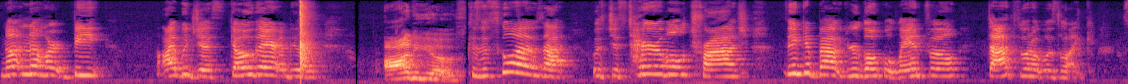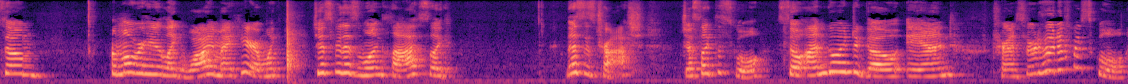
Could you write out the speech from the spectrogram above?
Not in a heartbeat. I would just go there and be like, Adios. because the school I was at was just terrible, trash. Think about your local landfill. That's what it was like. So I'm over here like, why am I here? I'm like, just for this one class, like, this is trash, just like the school. So I'm going to go and transfer to a different school.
